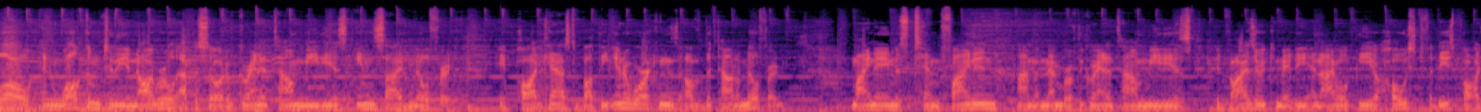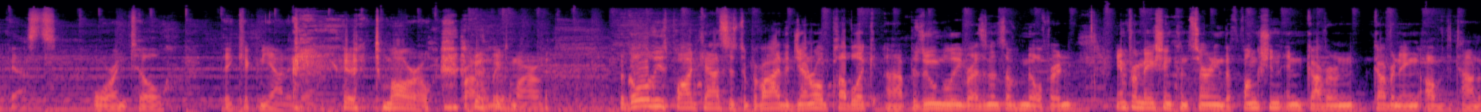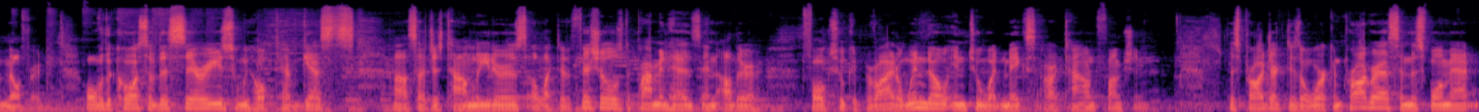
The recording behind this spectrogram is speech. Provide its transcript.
Hello, and welcome to the inaugural episode of Granite Town Media's Inside Milford, a podcast about the inner workings of the town of Milford. My name is Tim Finan. I'm a member of the Granite Town Media's Advisory Committee, and I will be your host for these podcasts, or until they kick me out of here. tomorrow. Probably tomorrow. The goal of these podcasts is to provide the general public, uh, presumably residents of Milford, information concerning the function and govern, governing of the town of Milford. Over the course of this series, we hope to have guests uh, such as town leaders, elected officials, department heads, and other folks who could provide a window into what makes our town function. This project is a work in progress, and this format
